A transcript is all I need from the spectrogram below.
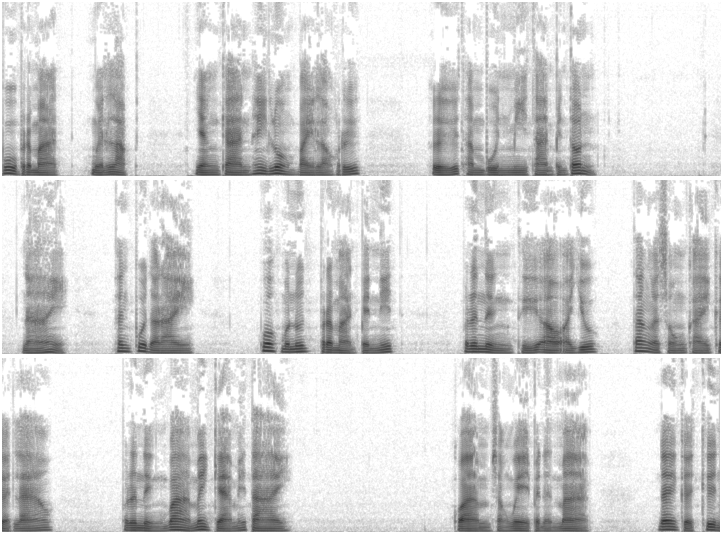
ผู้ประมาทเหมือนหลับ ยังการให้ล่วงไปหรอกหรือ หรือทำบุญมีทานเป็นต้น นาย ท่านพูดอะไร พวกมนุษย์ประมาทเป็นนิด ประหนึ่งถือเอาอายุตั้งอสงไขยเกิดแล้ว ประหนึ่งว่าไม่แก่ไม่ตาย ความสังเวชเป็นอันมาก ได้เกิดขึ้น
